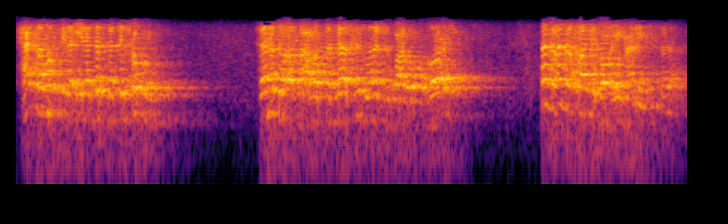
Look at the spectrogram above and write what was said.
حتى نصل إلى دفة الحكم. فنزرع بعض التفاسد ونشر بعض المصالح ماذا قال إبراهيم عليه السلام.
